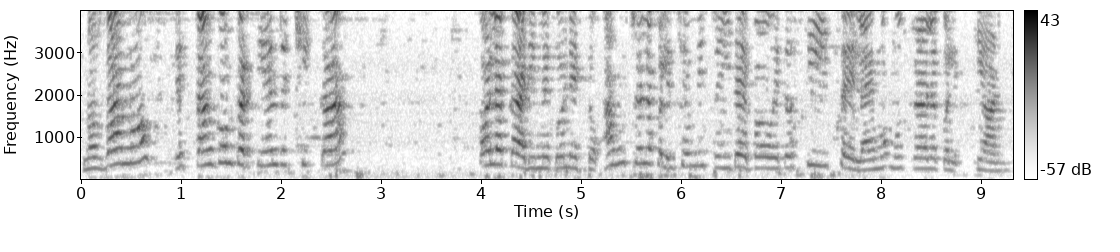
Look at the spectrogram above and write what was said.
Nos vamos. ¿Están compartiendo, chicas? Hola Cari, me conecto. ¿Ha mostrado la colección Mi Estrellita de Pavo Beto? Sí, se la hemos mostrado la colección.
